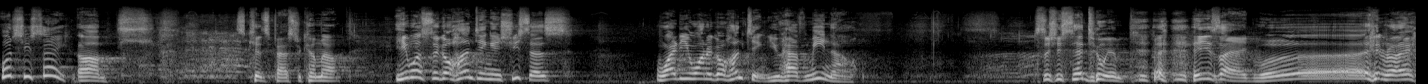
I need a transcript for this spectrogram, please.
what'd she say? Um, this kid's pastor come out. He wants to go hunting, and she says, Why do you want to go hunting? You have me now. So she said to him, He's like, What? Right?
